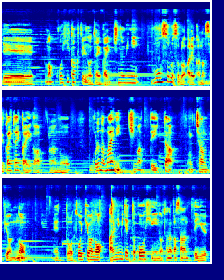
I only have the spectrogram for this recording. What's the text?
で、まあ、コーヒーカクテルの大会ちなみにもうそろそろあれかな世界大会があのコロナ前に決まっていたチャンピオンのえっと、東京のアンリミテッドコーヒーの田中さんっていう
